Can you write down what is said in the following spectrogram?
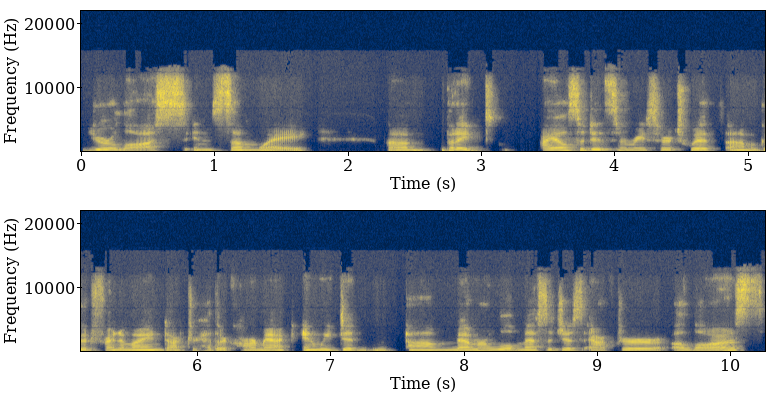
your loss in some way. Um, but I, I also did some research with um, a good friend of mine, Dr. Heather Carmack, and we did um, memorable messages after a loss,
